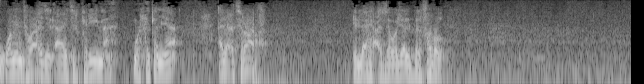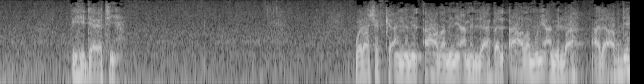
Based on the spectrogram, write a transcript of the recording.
ومن فوائد الآية الكريمة وحكمها الاعتراف لله عز وجل بالفضل بهدايته. ولا شك أن من أعظم نعم الله بل أعظم نعم الله على عبده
